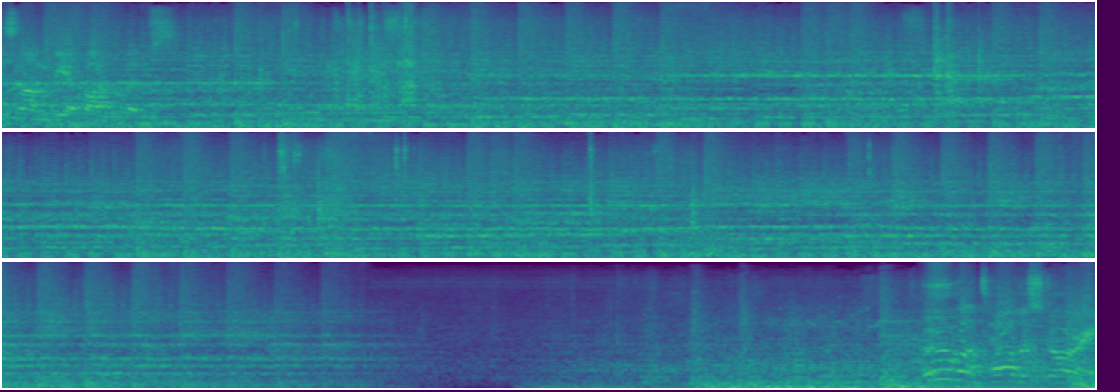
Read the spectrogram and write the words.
the zombie apocalypse. Tell the story.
